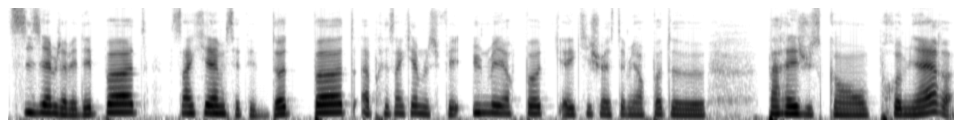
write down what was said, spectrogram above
sixième, j'avais des potes. Cinquième, c'était d'autres potes. Après cinquième, je me suis fait une meilleure pote avec qui je suis restée meilleure pote, euh, pareil, jusqu'en première.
